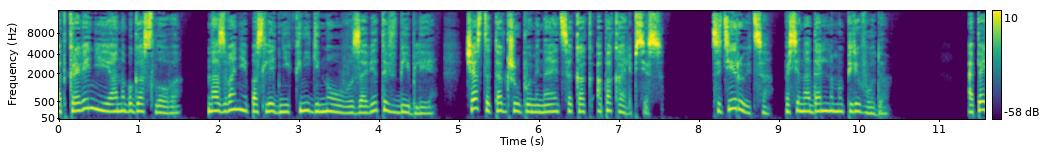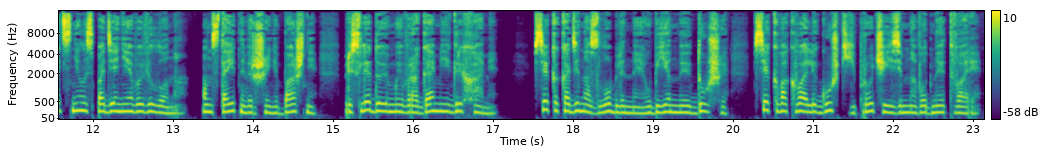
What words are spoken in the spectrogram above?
Откровение Иоанна Богослова. Название последней книги Нового Завета в Библии. Часто также упоминается как Апокалипсис. Цитируется по синодальному переводу. Опять снилось падение Вавилона. Он стоит на вершине башни, преследуемый врагами и грехами. Все как один озлобленные, убиенные души, все кваква лягушки и прочие земноводные твари.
